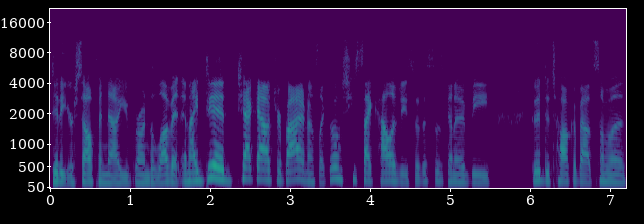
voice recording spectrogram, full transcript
did it yourself and now you've grown to love it. And i did check out your bio and i was like oh she's psychology so this is going to be good to talk about some of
